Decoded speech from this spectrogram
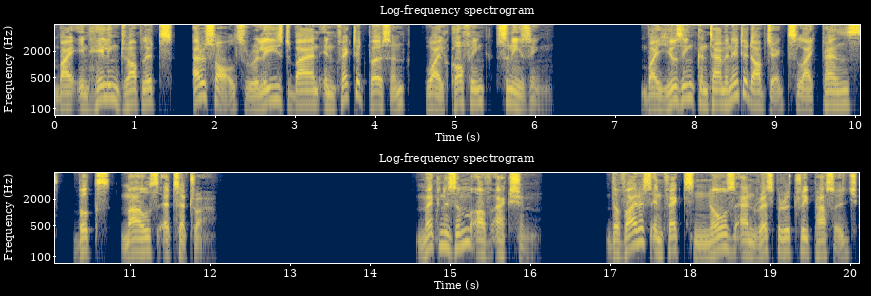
by inhaling droplets, aerosols released by an infected person while coughing, sneezing. By using contaminated objects like pens, books, mouse, etc. Mechanism of action The virus infects nose and respiratory passage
